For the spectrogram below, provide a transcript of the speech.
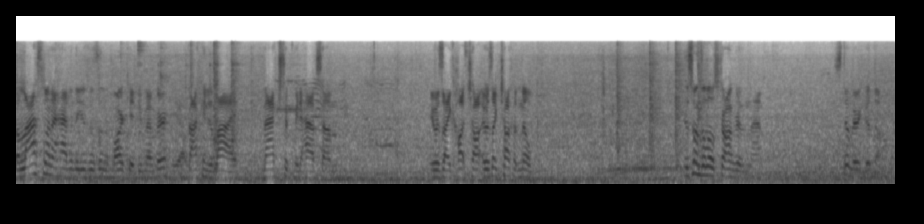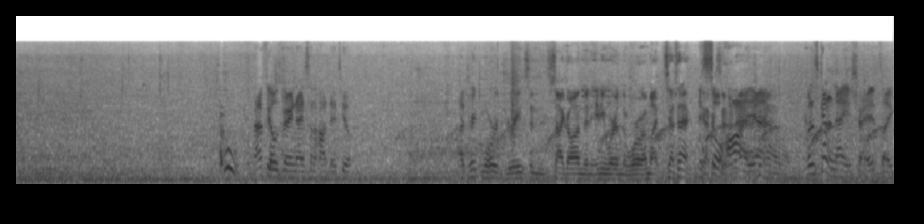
The last one I had of these was in the market. Do you remember? Yeah. Back in July, Max took me to have some. It was like hot chocolate. It was like chocolate milk. This one's a little stronger than that. Still very good though. Ooh, that feels very nice on a hot day too. I drink more drinks in Saigon than anywhere in the world. I'm like. It's cafe so hot, yeah. But it's kind of nice, right? It's like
